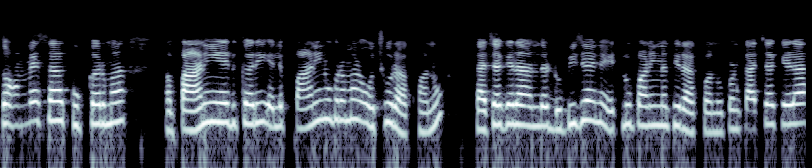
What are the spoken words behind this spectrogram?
તો હંમેશા કુકરમાં પાણી એડ કરી એટલે પાણીનું પ્રમાણ ઓછું રાખવાનું. કાચા કેળા અંદર ડૂબી જાય ને એટલું પાણી નથી રાખવાનું. પણ કાચા કેળા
